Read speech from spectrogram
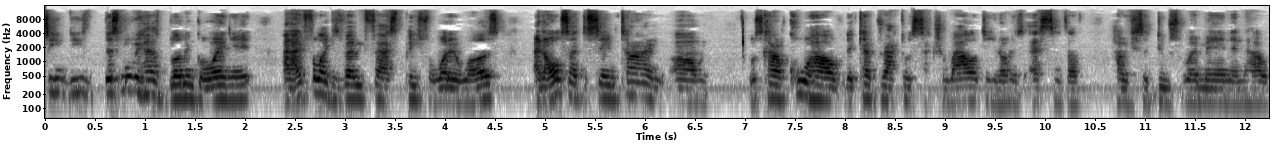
scene, these, this movie has blood and gore in it, and I feel like it's very fast paced for what it was, and also at the same time, um, it was kind of cool how they kept Dracula's sexuality, you know, his essence of how he seduced women and how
